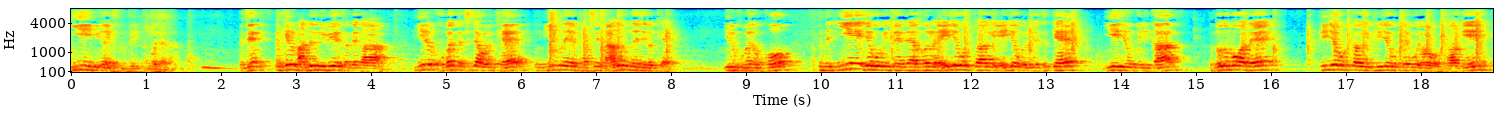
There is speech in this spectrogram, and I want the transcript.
2AB가 있으면 더 이쁜 거잖아. 그치? 걔를 만들기 위해서 내가 2를 곱했다 치자고 이렇게 그럼 2분의 1 다시 나누면 되지 이렇게 2를 곱해놓고 근데 2a 제곱인데 내가 그걸 a 제곱 더하기 a 제곱 이렇게 쓸게 2a 제곱이니까 너도 뭐가 돼? b 제곱 더하기 b 제곱 되고요 더하기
